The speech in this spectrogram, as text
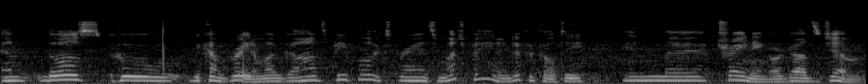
And those who become great among God's people experience much pain and difficulty in the training or God's gym.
